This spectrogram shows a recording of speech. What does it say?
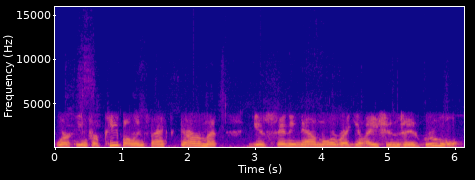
working for people. In fact, government is sending down more regulations and rules.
